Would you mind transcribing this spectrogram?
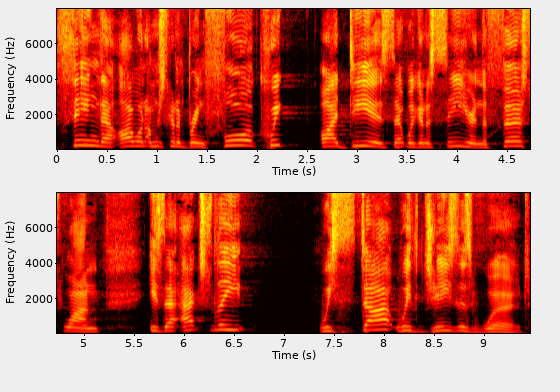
thing that I want, I'm just going to bring four quick ideas that we're going to see here. And the first one is that actually we start with Jesus' word.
